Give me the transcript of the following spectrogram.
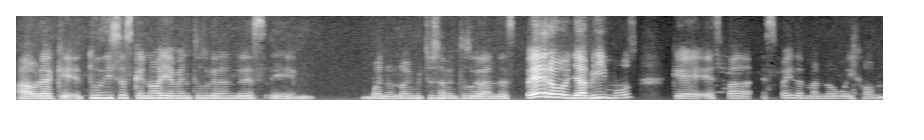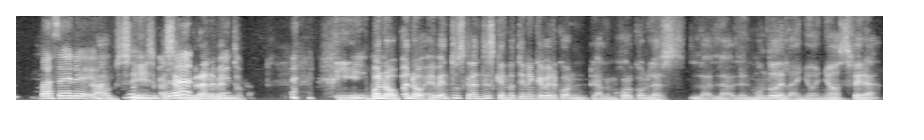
Ahora que tú dices que no hay eventos grandes, bueno, no hay muchos eventos grandes, pero ya vimos que Spider-Man No Way Home va a ser, ah, sí, va a ser un gran evento. Y, bueno, bueno, eventos grandes que no tienen que ver con, a lo mejor con las, el mundo de la ñoñosfera.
